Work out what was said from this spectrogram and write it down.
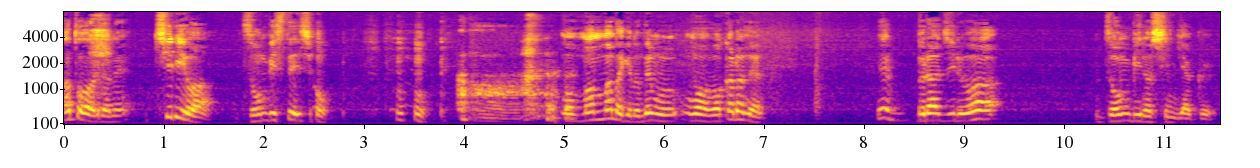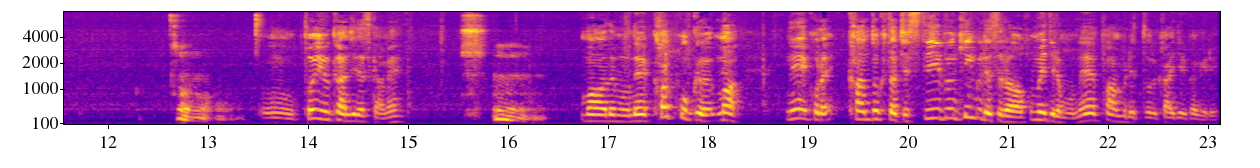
あとはあれだね。チリはゾンビステーション。ああ、もうまんまだけどでもまあ分からない。でブラジルはゾンビの侵略、うん、うん、という感じですかね。うん、まあでもね各国まあねこれ監督たちスティーブン・キングですら褒めてるもんね。パンフレットで書いてる限り。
